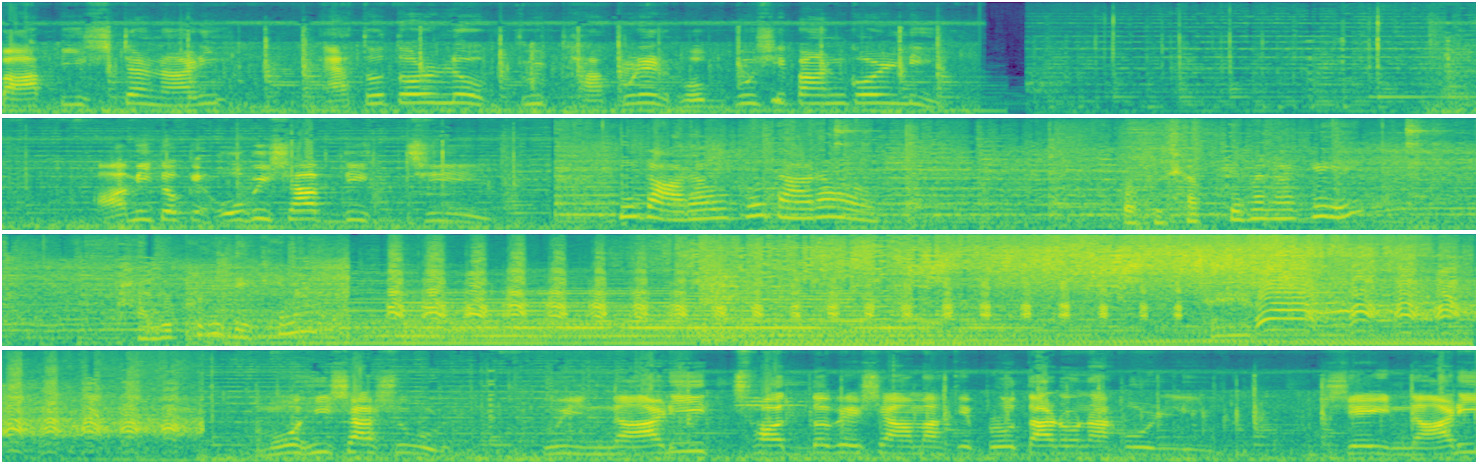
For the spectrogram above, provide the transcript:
পাপিষ্টা নারী, এত তোর লোক তুই ঠাকুরের হব্বুসি পান করলি। আমি তোকে অভিশাপ দিচ্ছি। দাঁড়াও দাঁড়াও। আগে ভালো করে দেখে না মহিষাসুর, তুই নারীর ছদ্মবেশে আমাকে প্রতারণা করলি। সেই নারী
